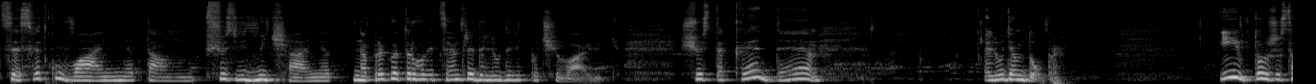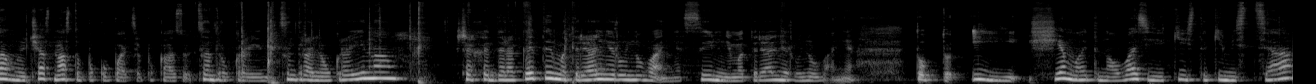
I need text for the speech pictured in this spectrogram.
Це святкування, там, щось відмічання, наприклад, торгові центри, де люди відпочивають. Щось таке, де людям добре. І в той же самий час наступ окупація показує центр України, центральна Україна, шахеди ракети, матеріальні руйнування, сильні матеріальні руйнування. Тобто, і ще майте на увазі якісь такі місця,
